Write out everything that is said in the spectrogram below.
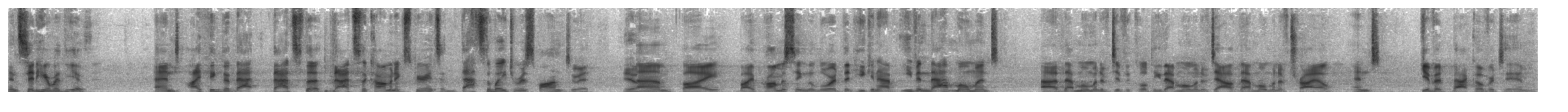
and sit here with you. And I think that, that that's the that's the common experience, and that's the way to respond to it. Yeah. Um, by by promising the Lord that He can have even that moment, uh, that moment of difficulty, that moment of doubt, that moment of trial, and give it back over to Him.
